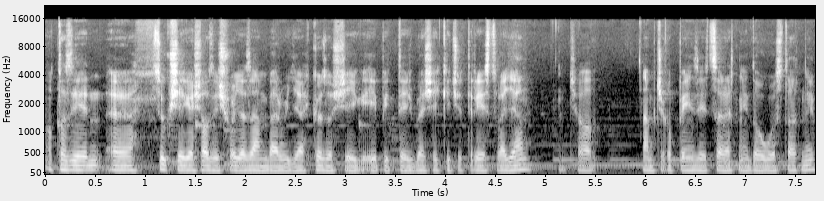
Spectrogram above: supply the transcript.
ott azért ö, szükséges az is, hogy az ember ugye közösség építésben is egy kicsit részt vegyen, hogyha nem csak a pénzét szeretné dolgoztatni,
